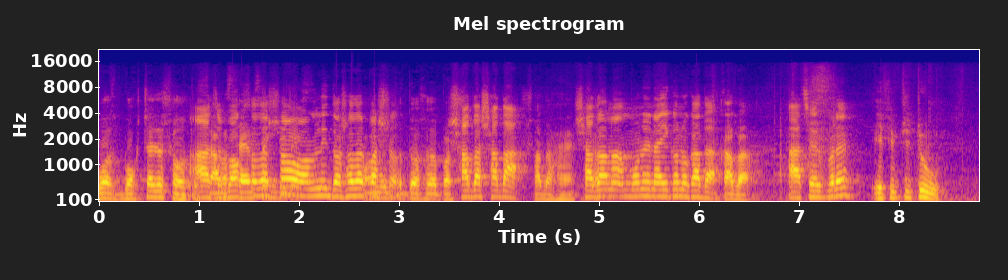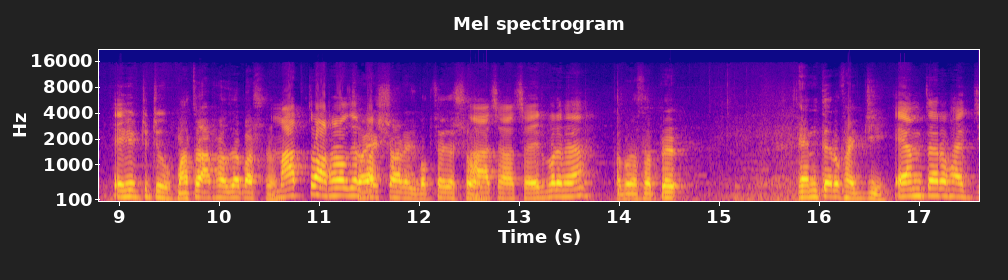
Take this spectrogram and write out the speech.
বস বক্স চার্জার সহ আচ্ছা বক্স হাজার সহ অনলি দশ হাজার পাঁচশো। দশ হাজার পাঁচশো। সাদা সাদা। সাদা হ্যাঁ সাদা না মনে নাই কোনো কাদা। কাদা। আচ্ছা এরপরে? এ ফিফটি টু A52 মাত্র 18500 মাত্র 18500 বক্স আচ্ছা আচ্ছা এরপরে ভাইয়া? তারপর আছে আপনার M13 5G M13 5G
